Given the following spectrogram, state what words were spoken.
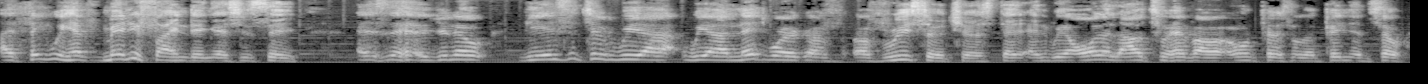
I think we have many findings, as you say. As uh, you know, the institute we are we are a network of, of researchers that, and we are all allowed to have our own personal opinion. So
